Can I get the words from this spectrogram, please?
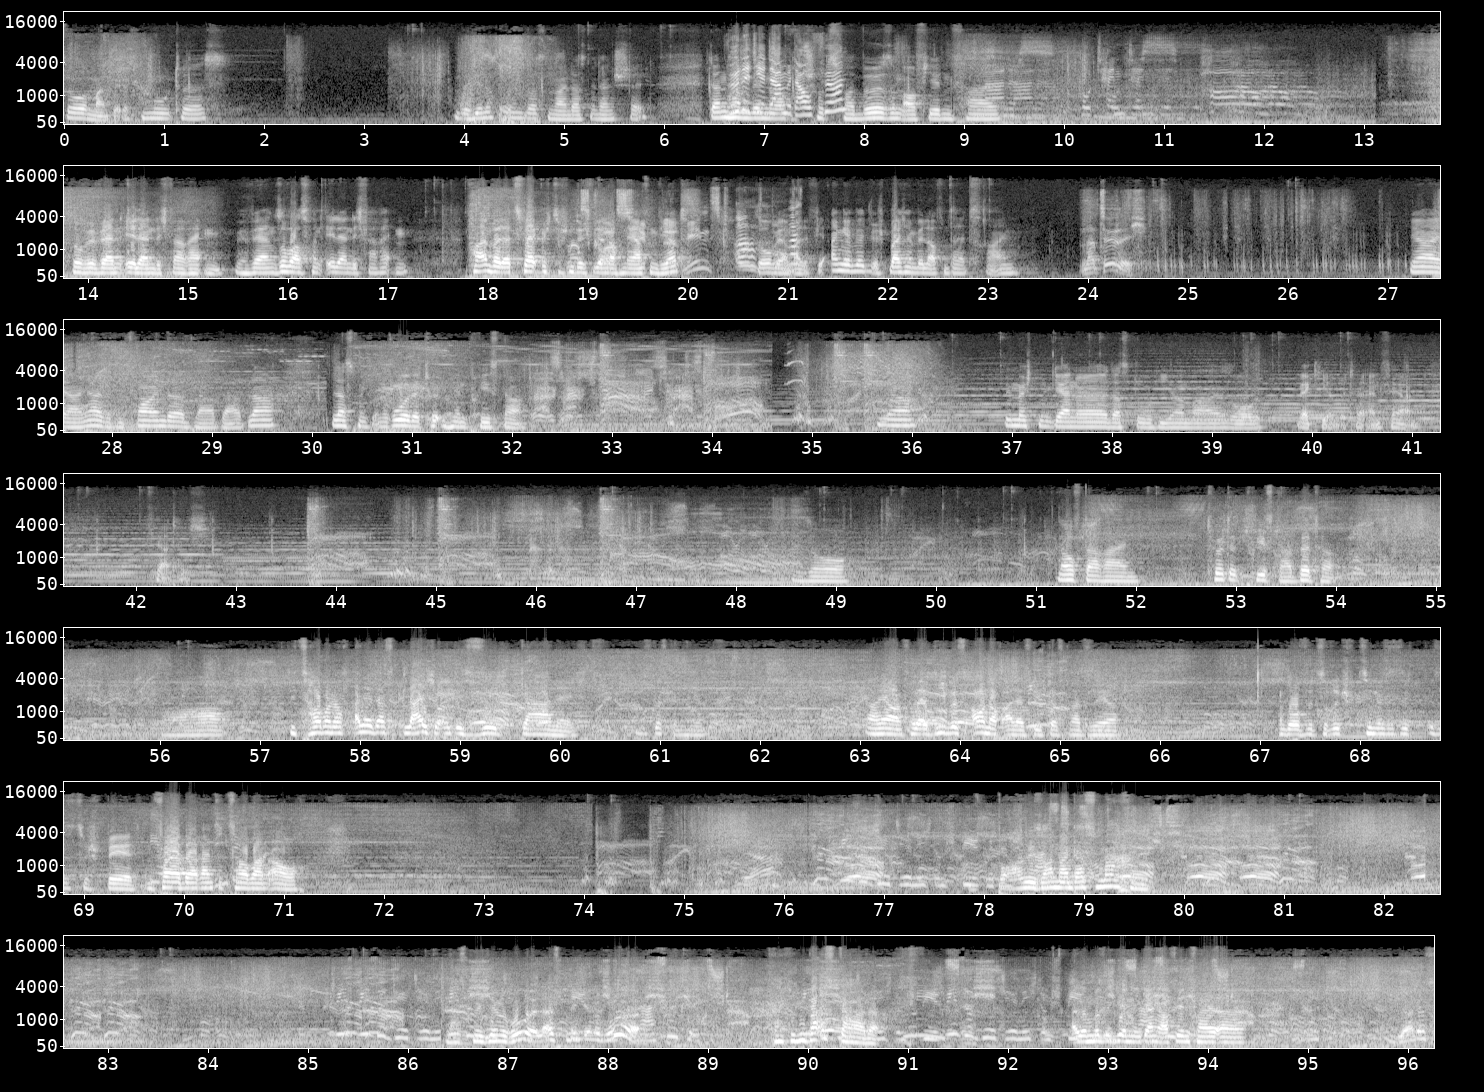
So, Mantel des Mutes. Haben wir hier noch irgendwas? Nein, da ist nur dein Schild. Dann Würdet haben wir ihr noch damit Schutz aufhören? vor Bösem auf jeden Fall. So, wir werden elendig verrecken. Wir werden sowas von elendig verrecken. Vor allem, weil der Zwerg mich zwischendurch wieder noch nerven wird. So, wir haben alle vier angewählt. Wir speichern, wir laufen da jetzt rein. Natürlich. Ja, ja, ja, wir sind Freunde, bla bla bla. Lass mich in Ruhe, wir töten hier einen Priester. Ja, wir möchten gerne, dass du hier mal so weg hier bitte entfernen. Fertig. So. Lauf da rein. Tötet Priester, bitte. Oh, die zaubern auch alle das gleiche und ich sehe gar nicht. Was ist das denn hier? Ach ja, und voller Diebe ist auch noch alles, wie ich das gerade sehe. So, für zurückziehen ist es, ist es zu spät. Und Feuerball reinzuzaubern auch. Und Boah, wie soll man das machen? Lasst mich in Ruhe, lasst mich in Ruhe. Ihr nicht und spielt Also muss ich hier in den Gang auf jeden Fall, äh, ja, das,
